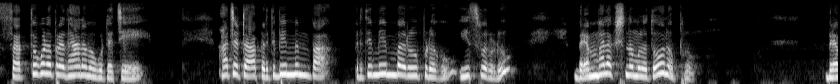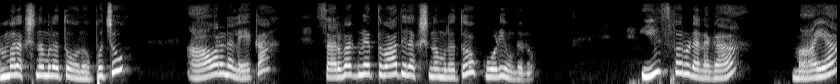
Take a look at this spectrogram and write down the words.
సత్వగుణ ప్రధానమొకటచే అచట ప్రతిబింబింప ప్రతిబింబ రూపుడగు ఈశ్వరుడు బ్రహ్మలక్షణములతో నొప్పును. బ్రహ్మలక్షణములతో నొప్పుచు ఆవరణ లేక సర్వజ్ఞత్వాది లక్షణములతో కూడి ఉండును. ఈశ్వరుడనగా మాయ?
